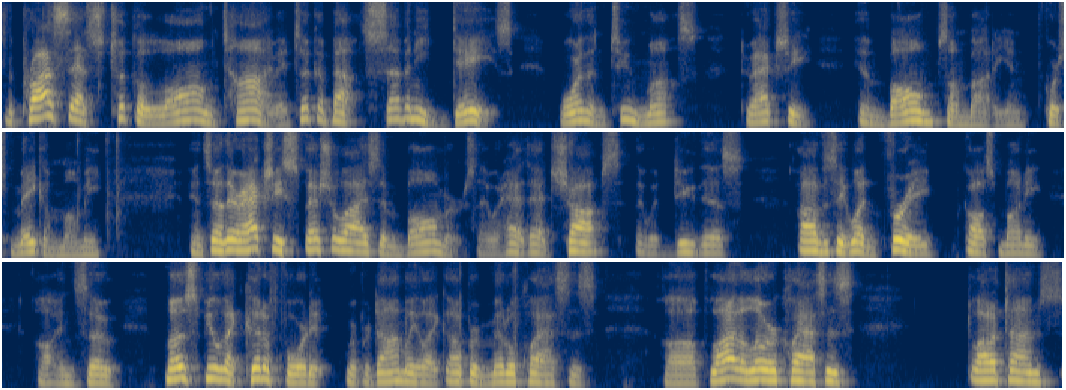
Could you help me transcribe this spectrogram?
the process took a long time. It took about seventy days, more than two months, to actually embalm somebody, and of course make a mummy. And so they're actually specialized embalmers. They would have had shops that would do this Obviously, it wasn't free; cost money, uh, and so most people that could afford it were predominantly like upper middle classes. Uh, a lot of the lower classes, a lot of times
